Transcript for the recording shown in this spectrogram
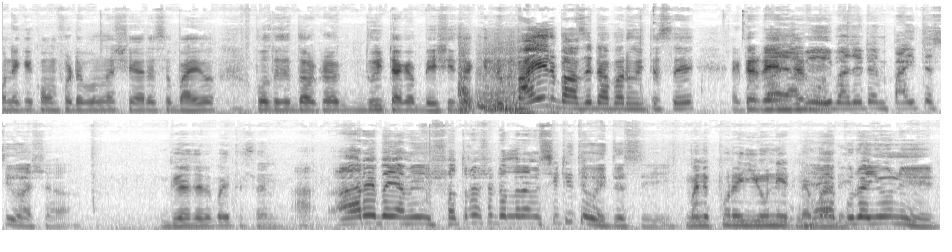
অনেকে কমফোর্টেবল না শেয়ার আছে। ভাইও বলতেছে দরকার দুই টাকা বেশি যা কিন্তু ভাইয়ের বাজেট আবার হইতেছে একটা রেঞ্জের আমি এই বাজেটে আমি পাইতেছি আশা। দুই হাজার পাইতেছেন? আরে ভাই আমি সতেরোশো ডলার আমি সিটিতে হইতেছি। মানে পুরো ইউনিট না হ্যাঁ বাড়ি? পুরো ইউনিট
